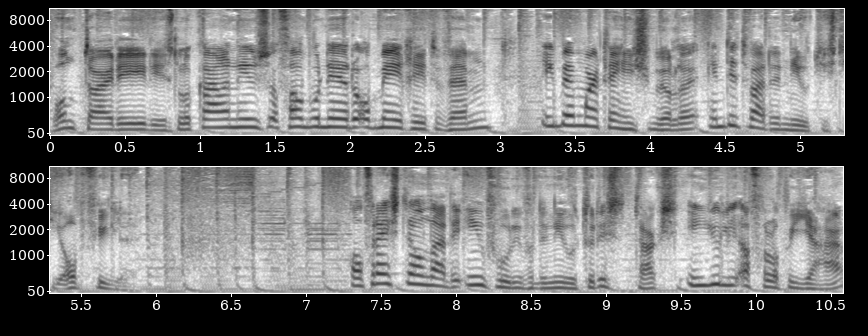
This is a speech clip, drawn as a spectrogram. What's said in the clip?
Bon tardi, dit is lokale nieuws van Bonaire op FM. Ik ben Martijn Hiesmuller en dit waren de nieuwtjes die opvielen. Al vrij snel na de invoering van de nieuwe toeristentax in juli afgelopen jaar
